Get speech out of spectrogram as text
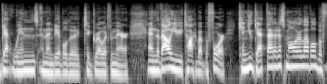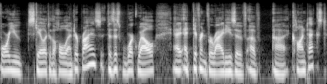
get wins, and then be able to to grow it from there. And the value you talked about before, can you get that at a smaller level before you scale it to the whole enterprise? Does this work well at, at different varieties of of uh, context?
